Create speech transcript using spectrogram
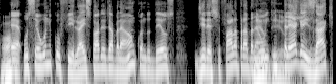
Ó. É o seu único filho. É a história de Abraão, quando Deus fala para Abraão. É. entrega Isaac,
